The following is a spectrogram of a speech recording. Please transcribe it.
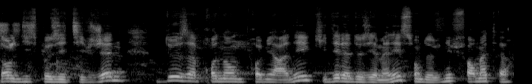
dans le dispositif Gène deux apprenants de première année qui dès la deuxième année sont devenus formateurs.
